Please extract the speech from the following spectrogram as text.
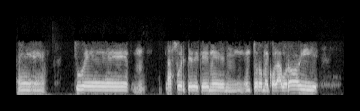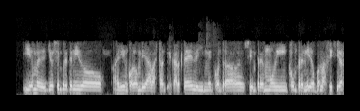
Eh, tuve mm, la suerte de que me- un toro me colaboró y, y hombre, yo siempre he tenido allí en Colombia bastante cartel y me he encontrado siempre muy comprendido por la afición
